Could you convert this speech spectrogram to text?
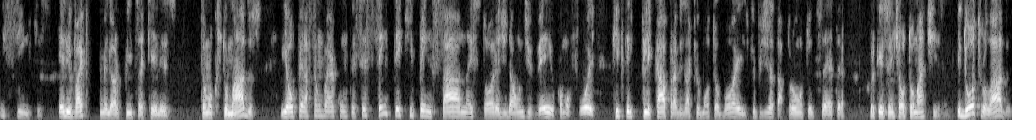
e simples. Ele vai ter a melhor pizza que eles estão acostumados e a operação vai acontecer sem ter que pensar na história de da onde veio, como foi, o que, que tem que clicar para avisar que o motoboy, que o pedido já está pronto, etc. Porque isso a gente automatiza. E do outro lado,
